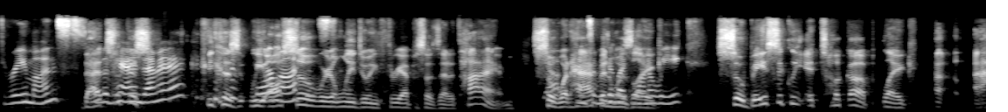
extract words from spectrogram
three months that of the pandemic because we also months. were only doing three episodes at a time. So yep. what happened so did, was like, like, a week. So basically, it took up like. Uh, uh,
